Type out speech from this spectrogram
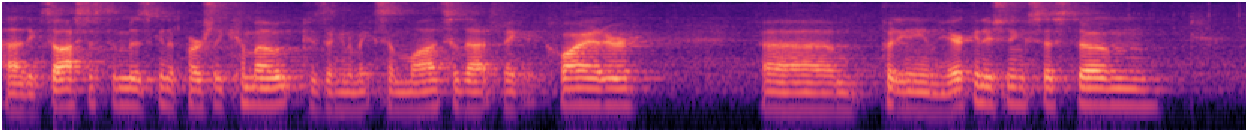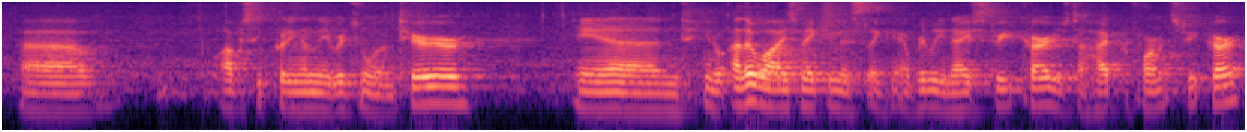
Uh, the exhaust system is going to partially come out because I'm going to make some mods to that to make it quieter. Um, putting in the air conditioning system, uh, obviously putting in the original interior, and you know otherwise making this like a really nice street car, just a high performance street car.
